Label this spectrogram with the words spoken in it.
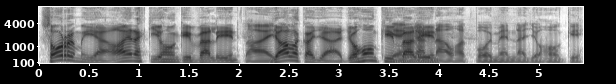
sormi jää ainakin johonkin väliin, Tai jalka jää johonkin väliin. nauhat voi mennä johonkin.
